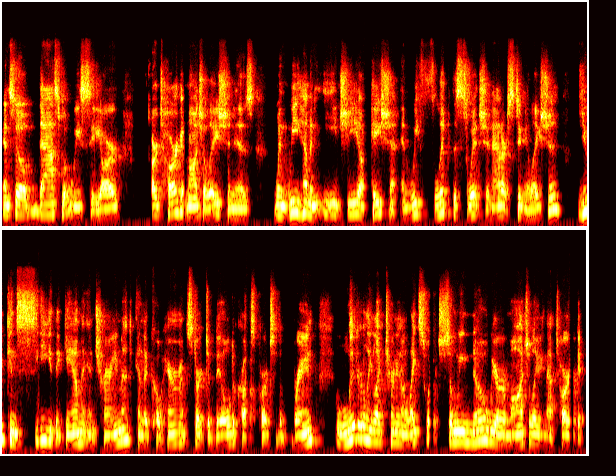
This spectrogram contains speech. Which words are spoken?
And so that's what we see. Our, our target modulation is when we have an EEG a patient and we flip the switch and add our stimulation, you can see the gamma entrainment and the coherence start to build across parts of the brain, literally like turning on a light switch. So we know we are modulating that target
